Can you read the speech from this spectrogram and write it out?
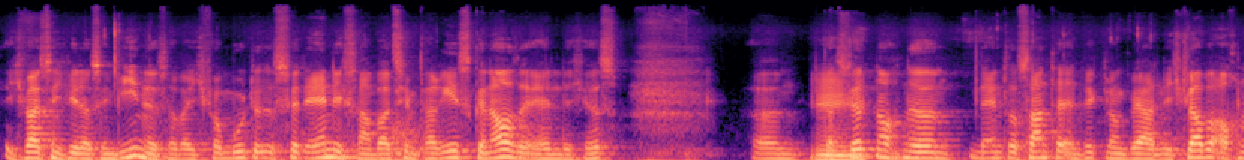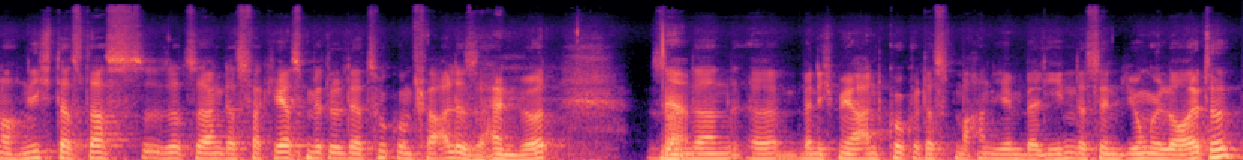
Ich weiß nicht, wie das in Wien ist, aber ich vermute, es wird ähnlich sein, weil es in Paris genauso ähnlich ist. Ähm, mhm. Das wird noch eine, eine, interessante Entwicklung werden. Ich glaube auch noch nicht, dass das sozusagen das Verkehrsmittel der Zukunft für alle sein wird, sondern ja. äh, wenn ich mir angucke, das machen hier in Berlin, das sind junge Leute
